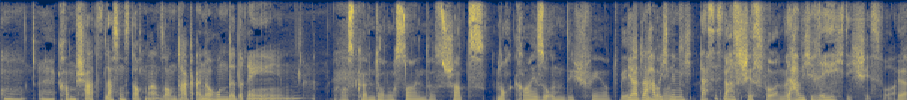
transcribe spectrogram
oh, äh, komm Schatz, lass uns doch mal Sonntag eine Runde drehen. Aber es könnte auch sein, dass Schatz noch Kreise um dich fährt. Ja, da habe ich nämlich, das ist Das Schiss vor, ne? da habe ich richtig Schiss vor. ja.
